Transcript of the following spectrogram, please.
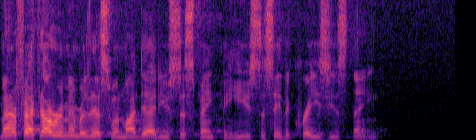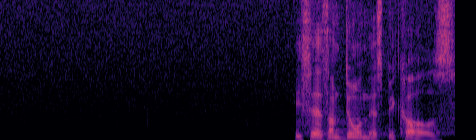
Matter of fact, I remember this when my dad used to spank me. He used to say the craziest thing. He says, I'm doing this because.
